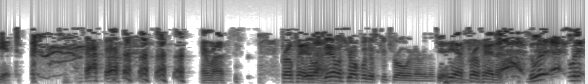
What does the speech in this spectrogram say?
Shit. Never mind. Profan. Dale, nine. Dale will show up with his controller and everything. Yeah, profan. nine. Li- li-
